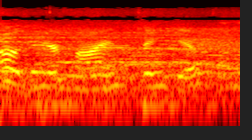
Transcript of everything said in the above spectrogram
Oh, you're fine. Thank you.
